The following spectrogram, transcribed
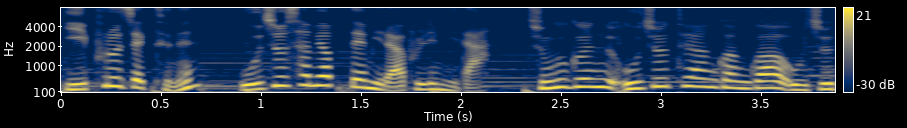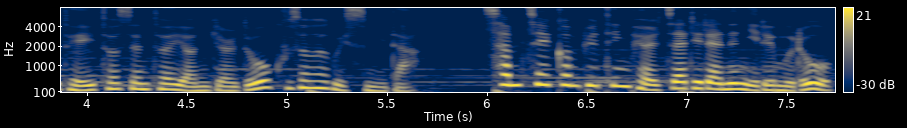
이 프로젝트는 우주 삼엽댐이라 불립니다. 중국은 우주 태양광과 우주 데이터 센터의 연결도 구상하고 있습니다. 삼체 컴퓨팅 별자리라는 이름으로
